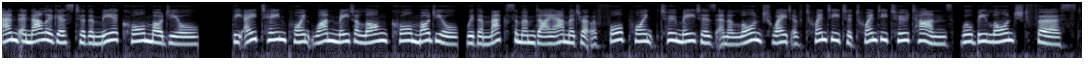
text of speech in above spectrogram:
and analogous to the Mir core module. The 18.1-meter-long core module, with a maximum diameter of 4.2 meters and a launch weight of 20 to 22 tons, will be launched first.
